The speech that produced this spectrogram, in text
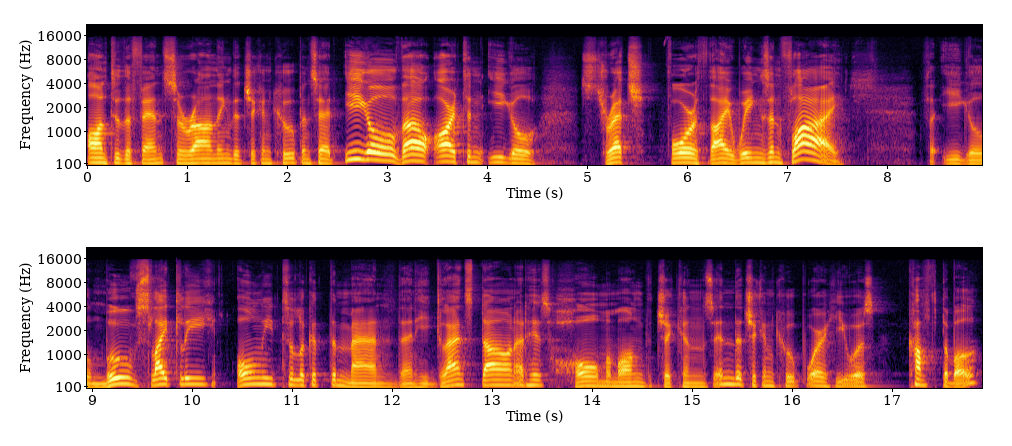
onto the fence surrounding the chicken coop and said, Eagle, thou art an eagle. Stretch forth thy wings and fly. The eagle moved slightly, only to look at the man. Then he glanced down at his home among the chickens in the chicken coop where he was comfortable.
